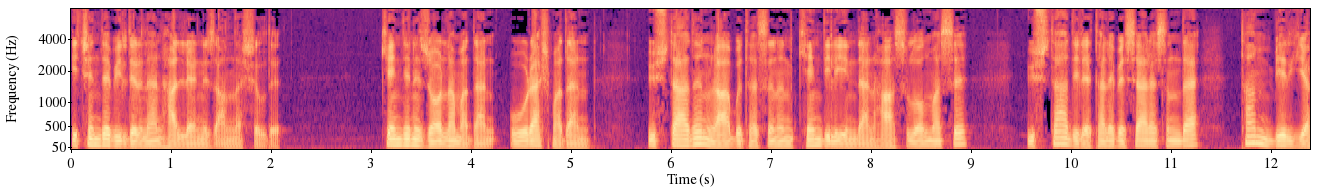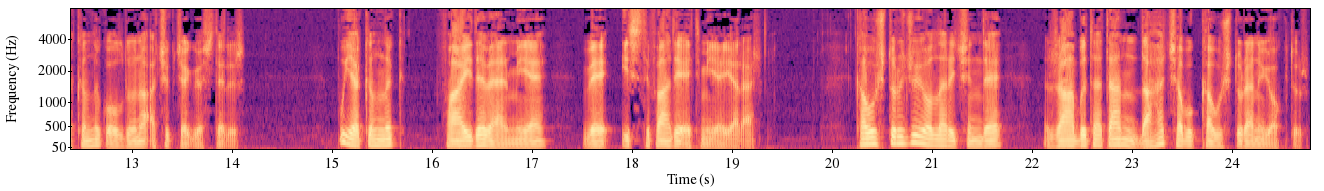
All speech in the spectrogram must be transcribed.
İçinde bildirilen halleriniz anlaşıldı. Kendini zorlamadan, uğraşmadan üstadın rabıtasının kendiliğinden hasıl olması üstad ile talebesi arasında tam bir yakınlık olduğunu açıkça gösterir. Bu yakınlık faide vermeye ve istifade etmeye yarar. Kavuşturucu yollar içinde rabıtadan daha çabuk kavuşturanı yoktur.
